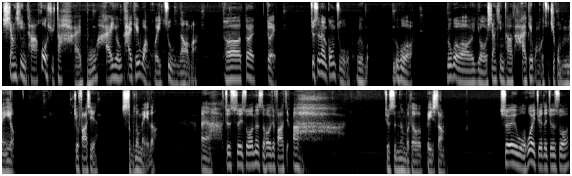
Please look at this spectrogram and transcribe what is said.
相信他，或许他还不还有还可以往回住，你知道吗？呃，对对。就是那个公主，如果如果如果有相信他，他还可以挽回走，结果没有，就发现什么都没了。哎呀，就所以说那时候就发现啊，就是那么的悲伤。所以我会觉得，就是说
